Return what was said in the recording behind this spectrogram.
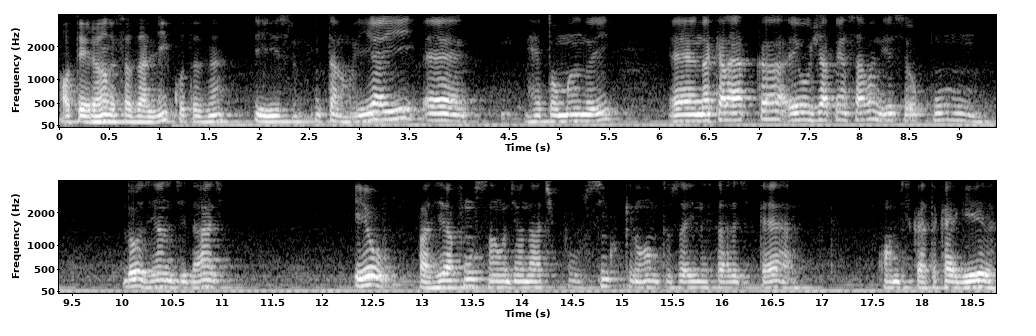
alterando essas alíquotas, né? Isso. Então, e aí, é, retomando aí, é, naquela época eu já pensava nisso. Eu com 12 anos de idade, eu fazia a função de andar tipo 5 quilômetros aí na estrada de terra com a bicicleta cargueira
